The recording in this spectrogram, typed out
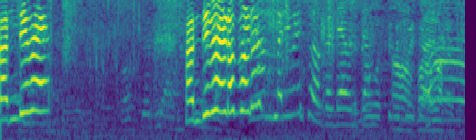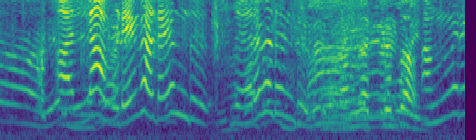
സന്ധ്യ വേ സന്ധ്യ വേടെ പോണേ. അല്ല അവിടെയും കടയുണ്ട്. വേറെ കടയുണ്ട്. അങ്ങ് വരെ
